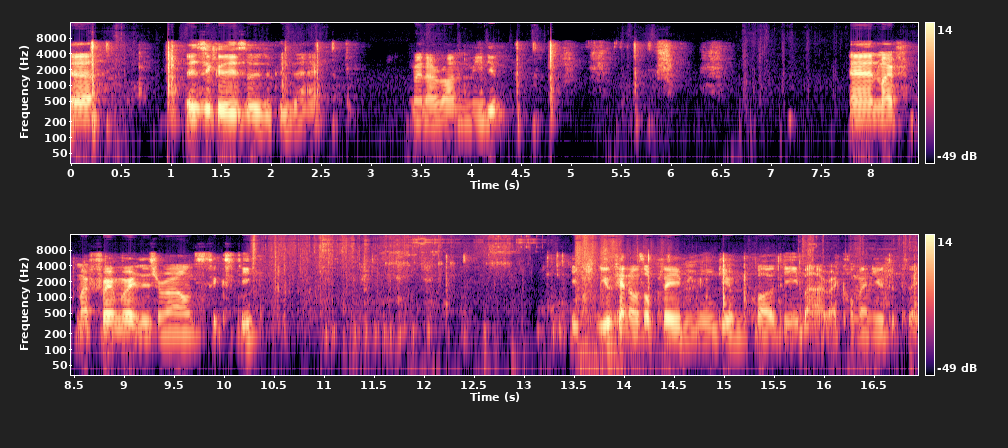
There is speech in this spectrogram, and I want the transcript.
Yeah, basically it's a little bit lag when I run medium. And my my frame rate is around 60. You can also play medium quality, but I recommend you to play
